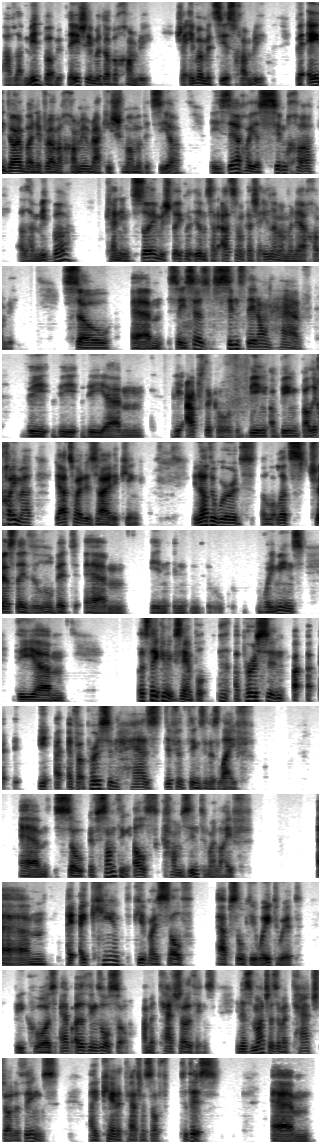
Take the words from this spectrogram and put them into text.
Avla midba mipnei shem bedo b'chomri she'im bo metzias chomri ve'ein dorm ba nivram achomrim rak yishmom b'tziyah so um, so he says since they don't have the the the um, the obstacle of being of being balichoima, that's why they desire a king. In other words, let's translate it a little bit um, in, in what he means. The um, let's take an example. A person, if a person has different things in his life, Um, so if something else comes into my life, um, I, I can't give myself absolutely away to it because I have other things also. I'm attached to other things. And as much as I'm attached to other things, I can't attach myself to this. Um,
